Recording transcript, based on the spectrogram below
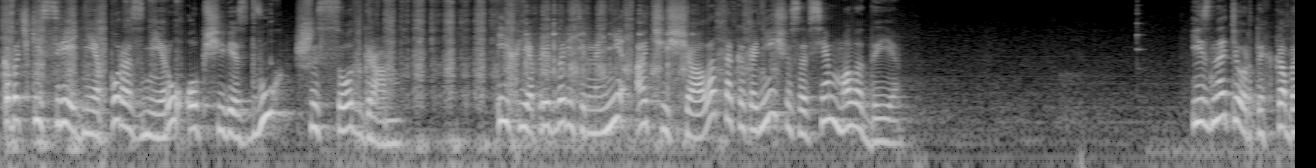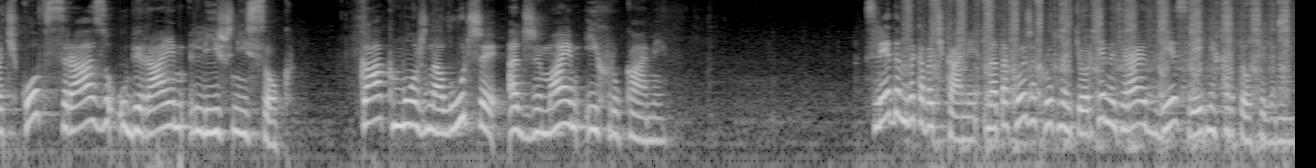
Кабачки средние по размеру, общий вес двух 600 грамм. Их я предварительно не очищала, так как они еще совсем молодые. Из натертых кабачков сразу убираем лишний сок. Как можно лучше отжимаем их руками. Следом за кабачками на такой же крупной терке натираю две средних картофелины.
